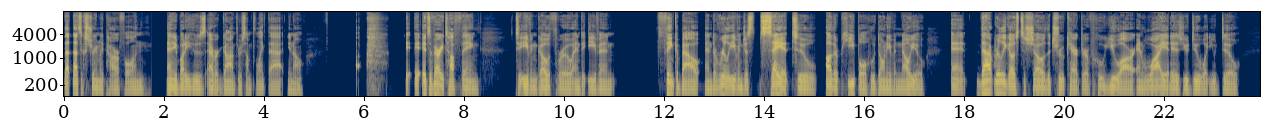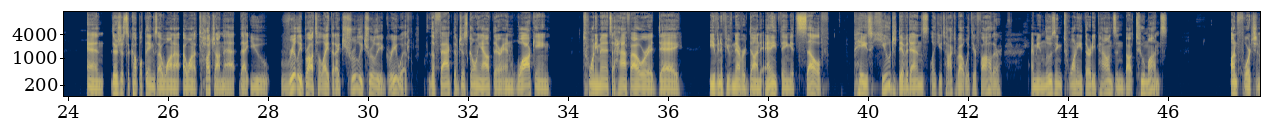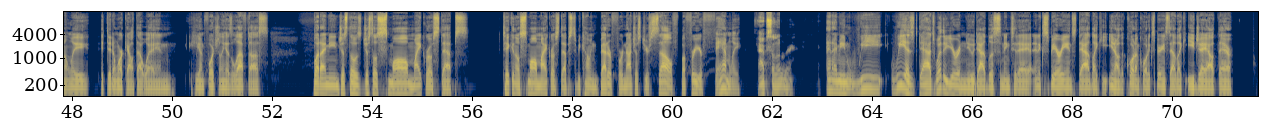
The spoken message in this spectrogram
that that's extremely powerful, and anybody who's ever gone through something like that, you know, it, it's a very tough thing to even go through and to even think about and to really even just say it to other people who don't even know you. And that really goes to show the true character of who you are and why it is you do what you do. And there's just a couple things I want to I want to touch on that that you really brought to light that I truly truly agree with. The fact of just going out there and walking 20 minutes a half hour a day even if you've never done anything itself pays huge dividends like you talked about with your father. I mean, losing 20, 30 pounds in about two months. Unfortunately, it didn't work out that way, and he unfortunately has left us. But I mean, just those just those small micro steps, taking those small micro steps to becoming better for not just yourself, but for your family. Absolutely and I mean, we we as dads, whether you're a new dad listening today, an experienced dad like you know the quote unquote experienced dad like EJ out there,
